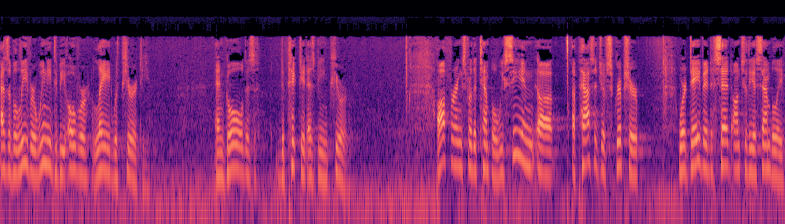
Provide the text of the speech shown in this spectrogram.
As a believer, we need to be overlaid with purity. And gold is depicted as being pure. Offerings for the temple. We see in uh, a passage of Scripture where David said unto the assembly,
